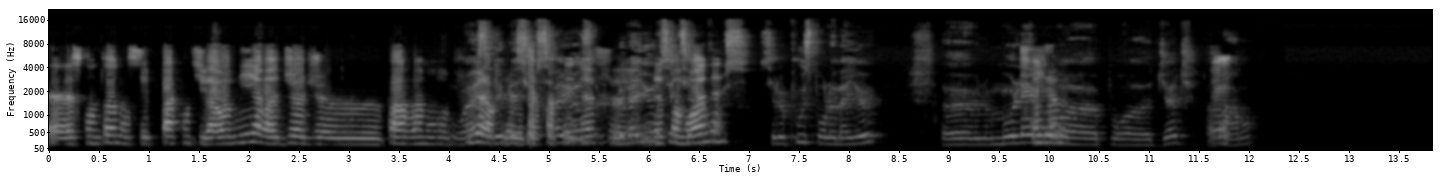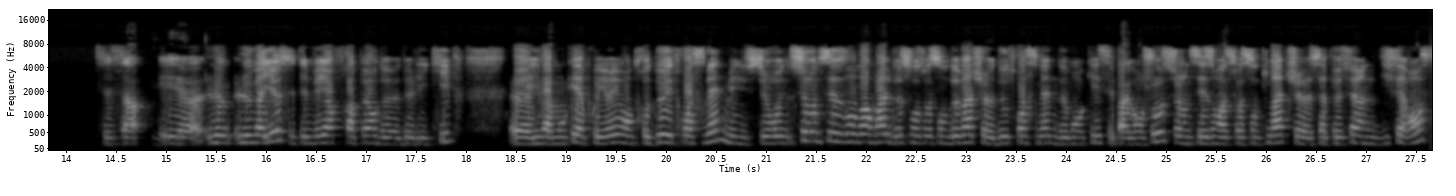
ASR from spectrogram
Euh, Stanton, on ne sait pas quand il va revenir. Judge, euh, pas vraiment non plus. Ouais, alors des déjà blessures sérieuses. Le maillot, que c'est le pouce. C'est le pouce pour le maillot. Euh, le mollet Et pour, euh, euh, Judge, Ouais. apparemment. C'est ça. Et euh, le, le Maillot, c'était le meilleur frappeur de, de l'équipe. Euh, il va manquer a priori entre deux et trois semaines, mais sur une, sur une saison normale de 162 matchs, euh, deux trois semaines de manquer, c'est pas grand chose. Sur une saison à 60 matchs, euh, ça peut faire une différence.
